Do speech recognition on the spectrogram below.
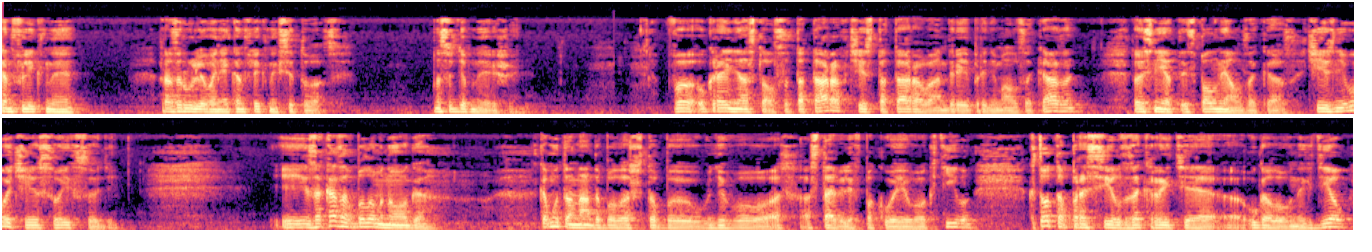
конфликтные, разруливание конфликтных ситуаций, на судебные решения. В Украине остался Татаров, через Татарова Андрей принимал заказы, то есть нет, исполнял заказы, через него, через своих судей. И заказов было много. Кому-то надо было, чтобы у него ос- оставили в покое его активы. Кто-то просил закрытия э, уголовных дел,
